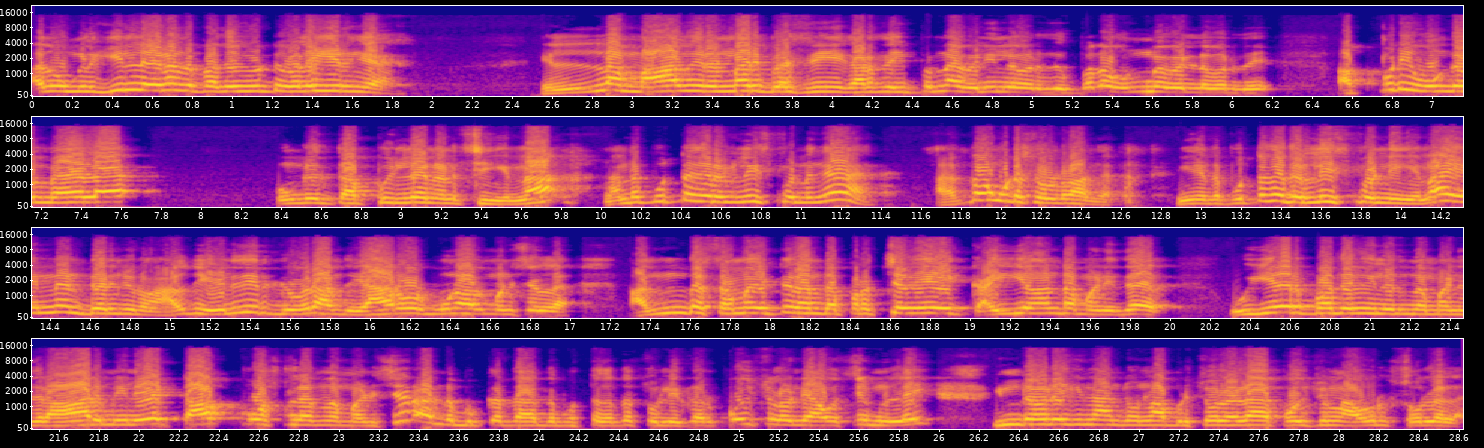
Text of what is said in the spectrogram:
அது உங்களுக்கு இல்லைன்னா அந்த பதவி விட்டு விலகிருங்க. எல்லாம் மாவீரன் மாதிரி பேசுறீங்க. கடந்த இப்பதான் வெளியில வருது. இப்பதான் உண்மை வெளில வருது. அப்படி உங்க மேல உங்களுக்கு தப்பு இல்லைன்னு நினைச்சீங்கன்னா அந்த புத்தகம் ரிலீஸ் பண்ணுங்க. அதான் உங்கள்கிட்ட சொல்றாங்க. நீங்க அந்த புத்தகத்தை ரிலீஸ் பண்ணீங்கன்னா என்னன்னு தெரிஞ்சிடும். அது எழுதியிருக்கவர் அந்த யாரோ ஒரு மூணாவது மனுஷன் இல்ல. அந்த சமயத்தில் அந்த பிரச்சனையை கையாண்ட மனிதர் உயர் பதவியில் இருந்த மனிதர் ஆர்மியிலே டாப் போஸ்ட்ல இருந்த மனுஷர் அந்த புக்கத்தை அந்த புத்தகத்தை சொல்லியிருக்காரு. போய் சொல்ல வேண்டிய அவசியம் இல்லை. இந்த வரைக்கும் நான் சொன்னா அப்படி சொல்லல போய் சொல்லலாம் அவருக்கு சொல்லல.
